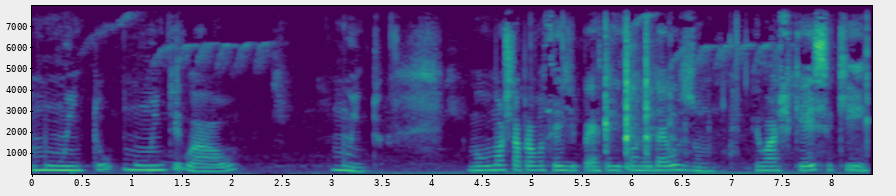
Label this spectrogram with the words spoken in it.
muito, muito igual. Muito. Vou mostrar pra vocês de perto aqui quando eu der o zoom. Eu acho que esse aqui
